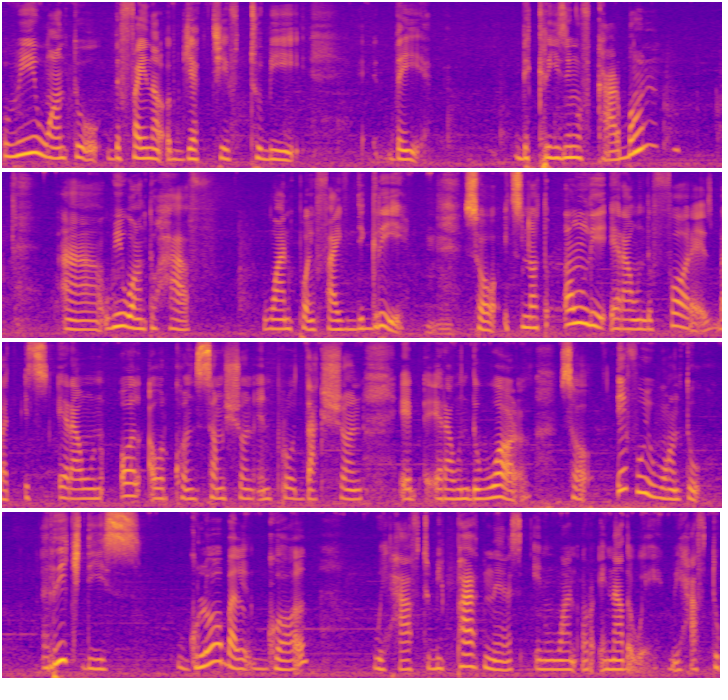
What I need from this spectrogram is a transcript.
we want to the final objective to be the decreasing of carbon. Uh, we want to have 1.5 degree so it's not only around the forest, but it's around all our consumption and production eh, around the world. So if we want to reach this global goal, we have to be partners in one or another way. We have to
